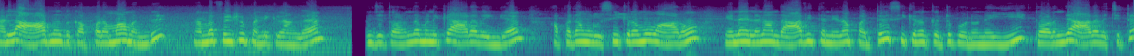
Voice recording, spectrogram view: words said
நல்லா ஆறுனதுக்கு அப்புறமா வந்து நம்ம ஃபில்ட்ரு பண்ணிக்கலாங்க. கொஞ்சம் திறந்த மணிக்கே ஆற வைங்க. அப்போ தான் உங்களுக்கு சீக்கிரமும் ஆறும். ஏன்னா இல்லைன்னா அந்த ஆவி தண்ணியெலாம் பட்டு சீக்கிரம் கெட்டு போயிடும் நெய். தொடர்ந்து ஆற வச்சுட்டு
